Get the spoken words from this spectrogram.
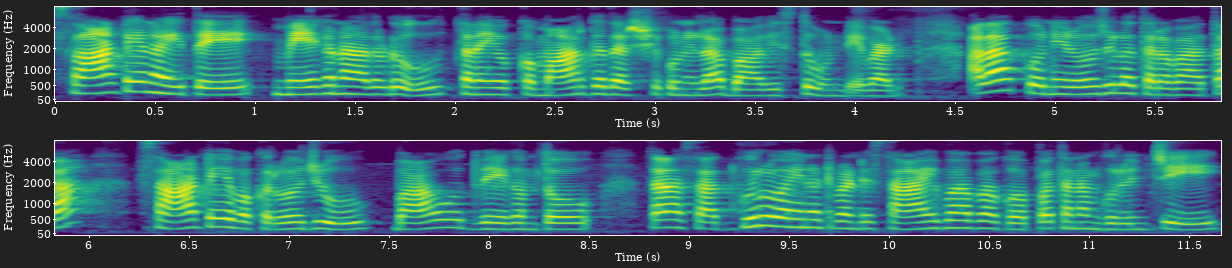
సాటేనైతే మేఘనాథుడు తన యొక్క మార్గదర్శకునిలా భావిస్తూ ఉండేవాడు. అలా కొన్ని రోజుల తర్వాత సాటే ఒకరోజు భావోద్వేగంతో తన సద్గురు అయినటువంటి సాయిబాబా గొప్పతనం గురించి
